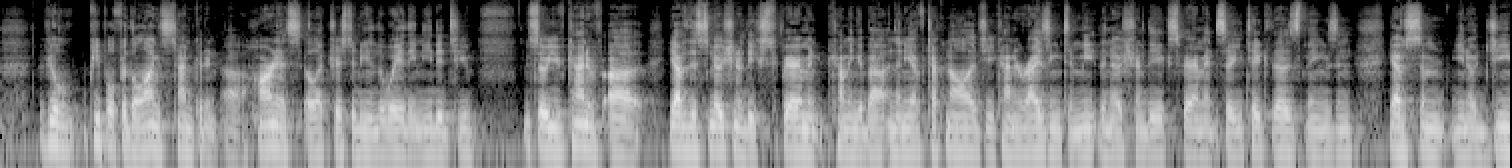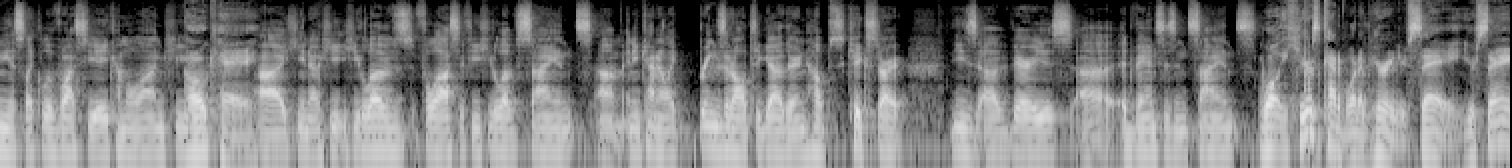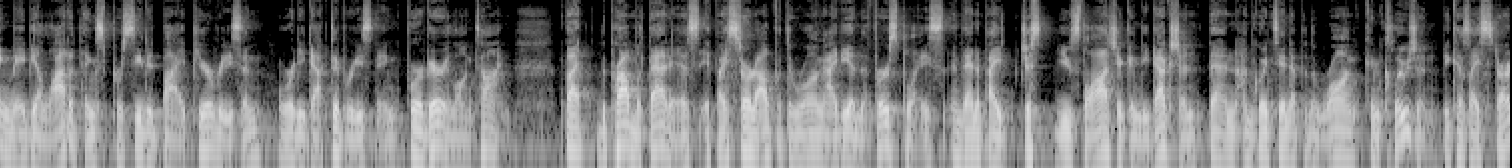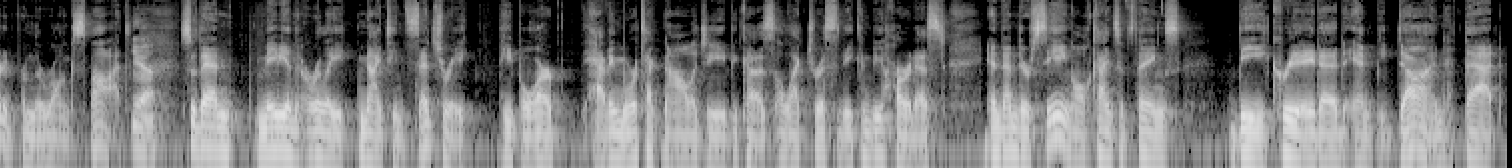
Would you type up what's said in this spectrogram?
People, people for the longest time couldn't uh, harness electricity in the way they needed to. So you've kind of uh, you have this notion of the experiment coming about, and then you have technology kind of rising to meet the notion of the experiment. So you take those things, and you have some you know genius like Lavoisier come along who Okay. uh, you know, he, he loves philosophy, he loves science, um, and he kind of like brings it all together and helps kickstart these uh, various uh, advances in science. Well, here's kind of what I'm hearing you say. You're saying maybe a lot of things proceeded by pure reason or deductive reasoning for a very long time. But the problem with that is if I start off with the wrong idea in the first place, and then if I just use logic and deduction, then I'm going to end up in the wrong conclusion because I started from the wrong spot. Yeah. So then maybe in the early 19th century, people are having more technology because electricity can be harnessed. And then they're seeing all kinds of things be created and be done that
